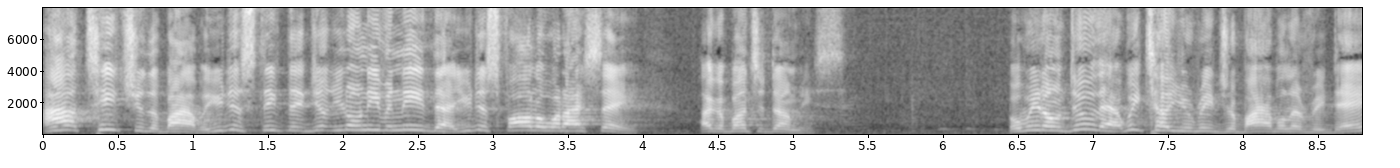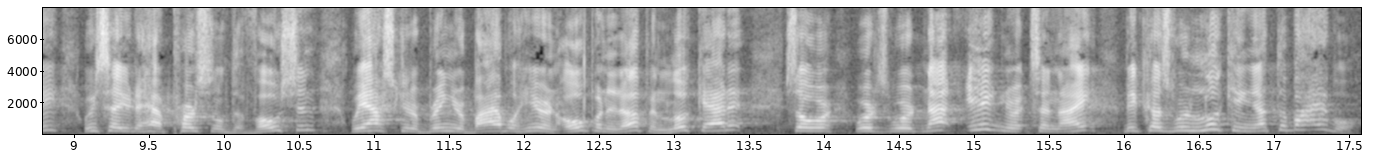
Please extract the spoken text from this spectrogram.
I'll teach you the Bible. You just think that you don't even need that. You just follow what I say. Like a bunch of dummies. But we don't do that. We tell you read your Bible every day. We tell you to have personal devotion. We ask you to bring your Bible here and open it up and look at it. So we're, we're, we're not ignorant tonight because we're looking at the Bible.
